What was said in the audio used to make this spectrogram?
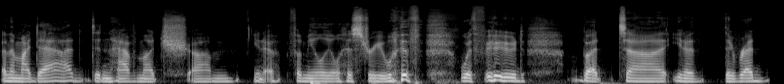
and then my dad didn't have much, um, you know, familial history with with food, but uh, you know, they read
